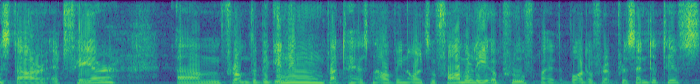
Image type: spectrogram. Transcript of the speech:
Star at FAIR um, from the beginning, but has now been also formally approved by the Board of Representatives.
